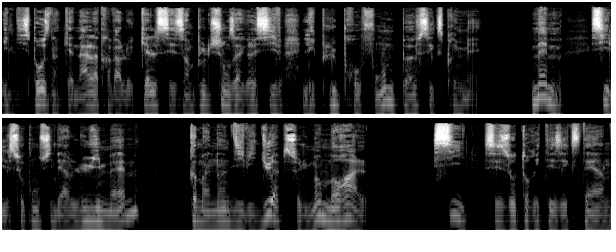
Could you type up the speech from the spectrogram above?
il dispose d'un canal à travers lequel ses impulsions agressives les plus profondes peuvent s'exprimer, même s'il se considère lui-même comme un individu absolument moral. Si ses autorités externes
